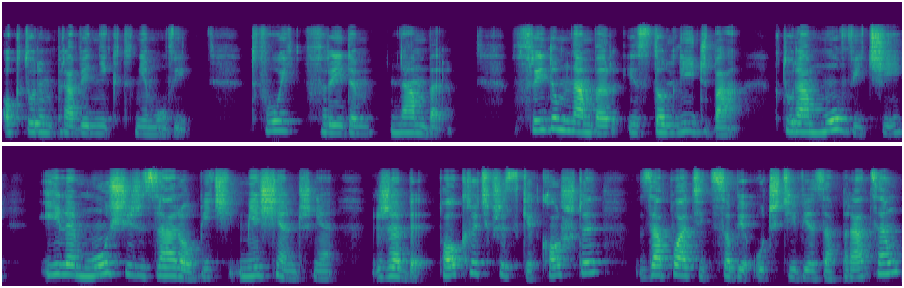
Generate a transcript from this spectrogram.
o którym prawie nikt nie mówi. Twój freedom number. Freedom number jest to liczba, która mówi ci, ile musisz zarobić miesięcznie, żeby pokryć wszystkie koszty, zapłacić sobie uczciwie za pracę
